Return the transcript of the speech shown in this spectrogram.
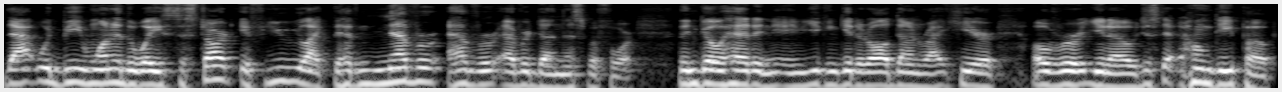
that would be one of the ways to start if you like have never ever ever done this before then go ahead and, and, you can get it all done right here over you know just at home depot.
